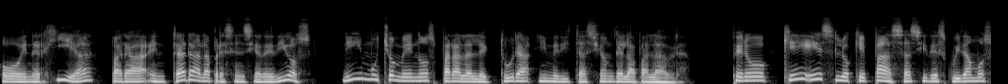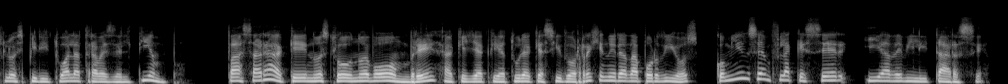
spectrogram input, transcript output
o energía para entrar a la presencia de Dios, ni mucho menos para la lectura y meditación de la palabra. Pero, ¿qué es lo que pasa si descuidamos lo espiritual a través del tiempo? Pasará que nuestro nuevo hombre, aquella criatura que ha sido regenerada por Dios, comienza a enflaquecer y a debilitarse,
